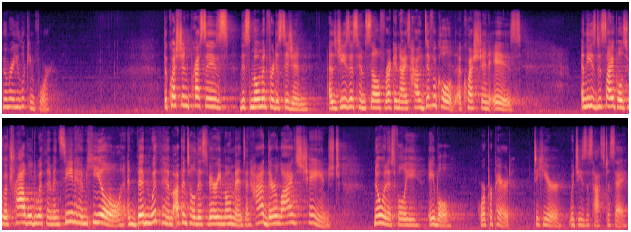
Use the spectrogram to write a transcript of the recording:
Whom are you looking for? The question presses this moment for decision as Jesus himself recognized how difficult a question is and these disciples who have traveled with him and seen him heal and been with him up until this very moment and had their lives changed, no one is fully able or prepared to hear what Jesus has to say.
